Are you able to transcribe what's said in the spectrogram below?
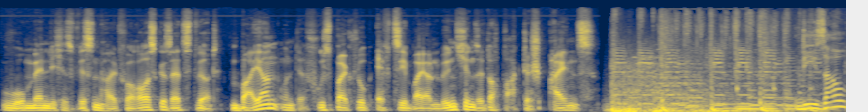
wo männliches Wissen halt vorausgesetzt wird. Bayern und der Fußballclub FC Bayern München sind doch praktisch eins. Die Sau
